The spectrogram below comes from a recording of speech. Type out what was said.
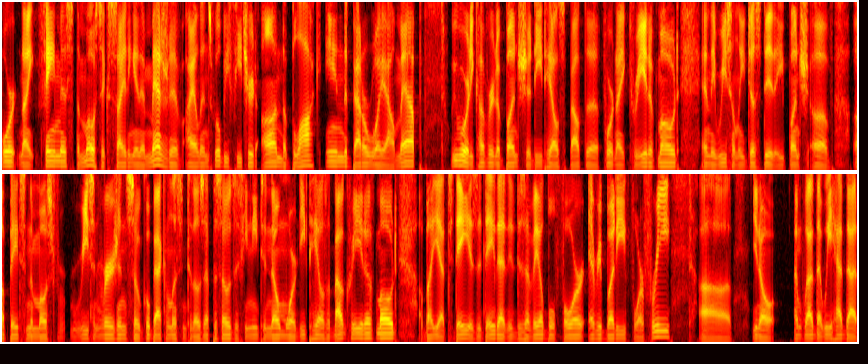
Fortnite famous, the most exciting and imaginative islands will be featured on the block in the Battle Royale map. We've already covered a bunch of details about the Fortnite creative mode, and they recently just did a bunch of updates in the most recent version. So go back and listen to those episodes if you need to know more details about creative mode. Uh, but yeah, today is a day that it is available for everybody for free. Uh, you know, I'm glad that we had that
